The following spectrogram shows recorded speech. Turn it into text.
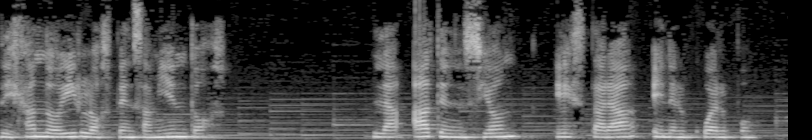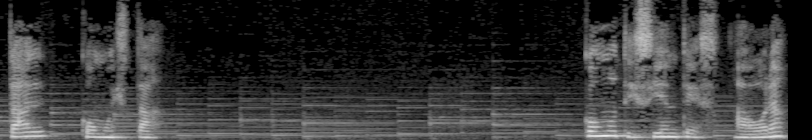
dejando ir los pensamientos, la atención estará en el cuerpo tal como está. ¿Cómo te sientes ahora?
